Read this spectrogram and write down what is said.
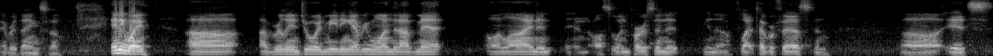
everything. So, anyway, uh, I've really enjoyed meeting everyone that I've met online and and also in person at you know Flattoberfest, and uh, it's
